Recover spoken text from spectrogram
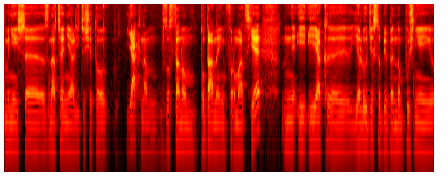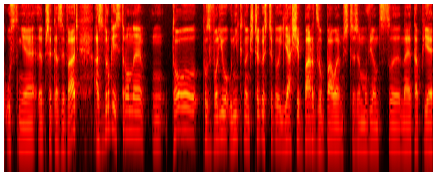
mniejsze znaczenie, a liczy się to jak nam zostaną podane informacje i, i, jak e, je ludzie sobie będą później ustnie e, przekazywać. A z drugiej strony to pozwoliło uniknąć czegoś, czego ja się bardzo bałem, szczerze mówiąc, e, na etapie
